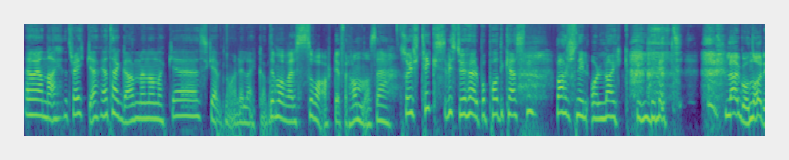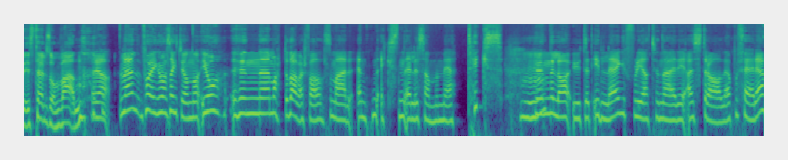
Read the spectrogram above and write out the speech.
Oh, ja, nei, det tror jeg ikke. Jeg tagga han, men han har ikke skrevet noe eller lika Det må være så artig for han å se. Så hvis Tix, hvis du hører på podkasten, vær så snill og like bildet mitt. Hun Norris til som venn. Ja. Men poenget var snakket vi om nå? Jo, hun eh, Marte, da, i hvert fall, som er enten eksen eller sammen med Tix, hun la ut et innlegg fordi at hun er i Australia på ferie.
